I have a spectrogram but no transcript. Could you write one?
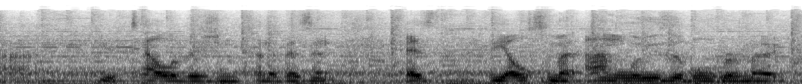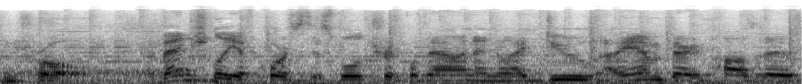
uh, your television kind of as an, as the ultimate unlosable remote control. Eventually, of course, this will trickle down, and I do, I am very positive,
